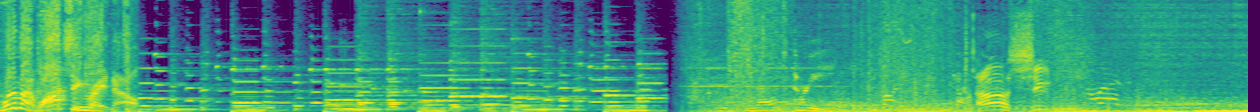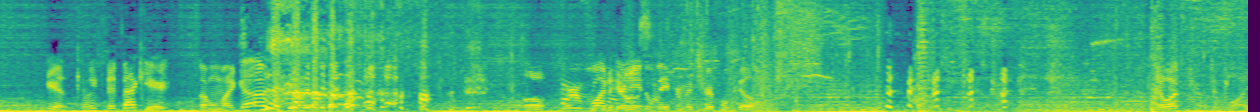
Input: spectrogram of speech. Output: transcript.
what am I watching right now? Round three. Oh shoot! Here, can we fit back here? Oh my god! oh, we're one grenade away from a triple kill. you know what? Deployed.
